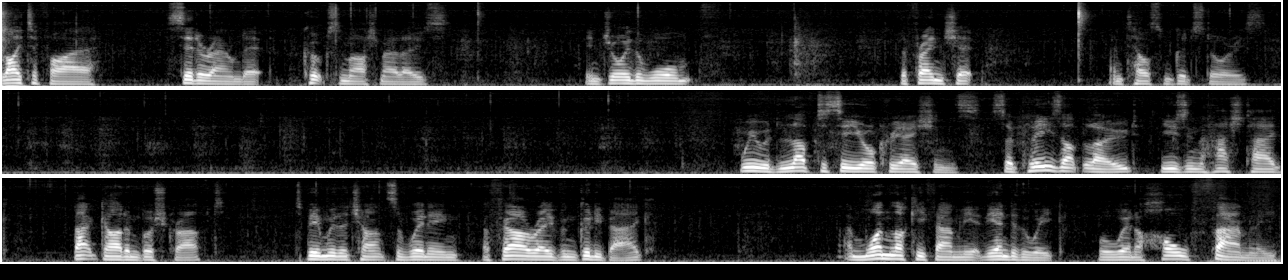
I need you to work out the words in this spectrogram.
Light a fire, sit around it, cook some marshmallows, enjoy the warmth, the friendship, and tell some good stories. We would love to see your creations, so please upload using the hashtag backgardenbushcraft to be in with a chance of winning a Fjällräven goodie bag and one lucky family at the end of the week will win a whole family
